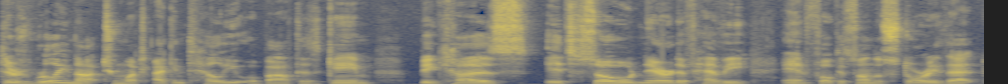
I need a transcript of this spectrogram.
there's really not too much I can tell you about this game because it's so narrative heavy and focused on the story that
